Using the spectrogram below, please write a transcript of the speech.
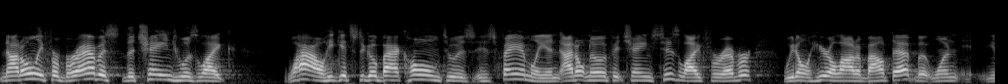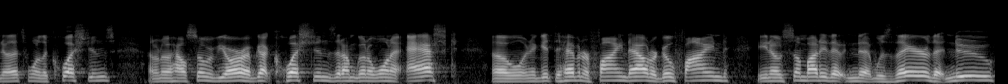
not only for Barabbas, the change was like, wow, he gets to go back home to his, his family. And I don't know if it changed his life forever. We don't hear a lot about that, but one, you know, that's one of the questions. I don't know how some of you are. I've got questions that I'm going to want to ask uh, when I get to heaven or find out or go find, you know, somebody that, that was there that knew.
